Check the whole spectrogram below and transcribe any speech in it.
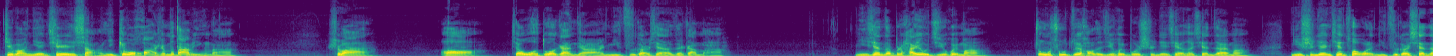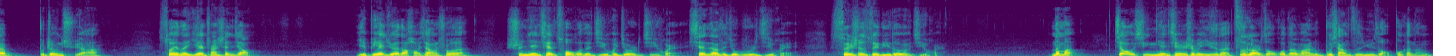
这帮年轻人想：“你给我画什么大饼呢？是吧？哦，叫我多干点儿，你自个儿现在在干嘛？你现在不是还有机会吗？种树最好的机会不是十年前和现在吗？”你十年前错过了，你自个儿现在不争取啊？所以呢，言传身教，也别觉得好像说十年前错过的机会就是机会，现在的就不是机会，随时随地都有机会。那么叫醒年轻人什么意思呢？自个儿走过的弯路不想子女走，不可能。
